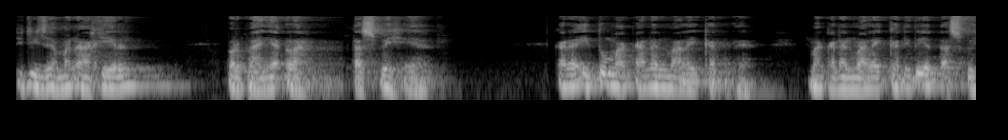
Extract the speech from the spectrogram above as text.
Jadi zaman akhir perbanyaklah tasbih ya. Karena itu makanan malaikat ya. Makanan malaikat itu ya tasbih.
